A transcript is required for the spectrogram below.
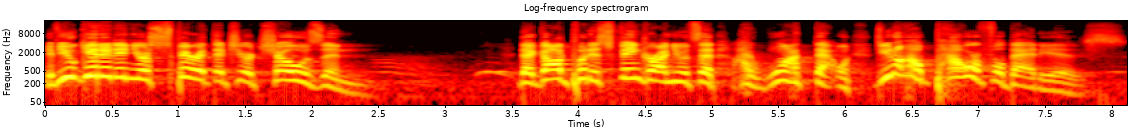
If you get it in your spirit that you're chosen, that God put his finger on you and said, I want that one. Do you know how powerful that is?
